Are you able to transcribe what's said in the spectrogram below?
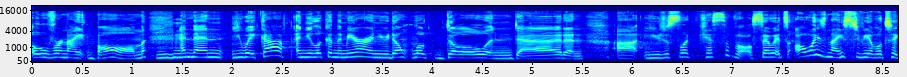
overnight balm, mm -hmm. and then you wake up, and you look in the mirror, and you don't look dull and dead, and uh, you just look kissable. So it's always nice to be able to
